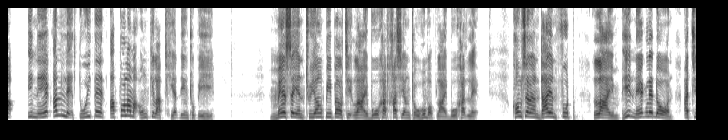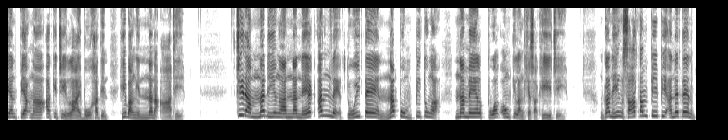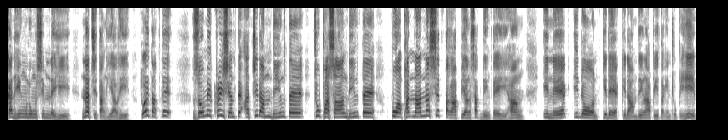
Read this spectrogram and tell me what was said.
inek an le tui ten apolama ongkilat hiat ding thupi hi message and to young people, chi lai bu khat khasyang tho hum op lai bu khat le. Khongsel and dian food lai, hi nek le don achian piak na akichi lai bu khatin hi bangin nana a thi. Chiram na dinga na nek, an le tuiten na pum pitunga na mel puak ong kilang khesak hi chi. Gan hing sa tam pi pi aneten gan hing lung sim nei hi, na chitang hial hi. Toy takte zomi christian te achidam ding te, thu phasang ding te puwa phat nan na set taka piang sak ding te hi hang. Inek, idon, kidek, kidam ding na pi takin thu pi hi.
